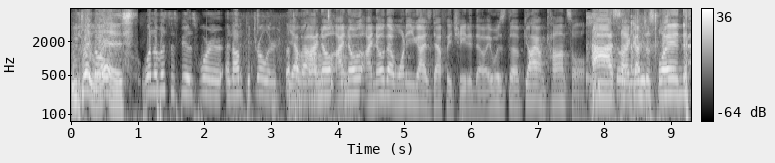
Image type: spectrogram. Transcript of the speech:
We play no. West. One of us is PS4 and I'm controller. That's yeah. But I know, I know, I know that one of you guys definitely cheated though. It was the guy on console. Ah, psych, I'm just playing.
